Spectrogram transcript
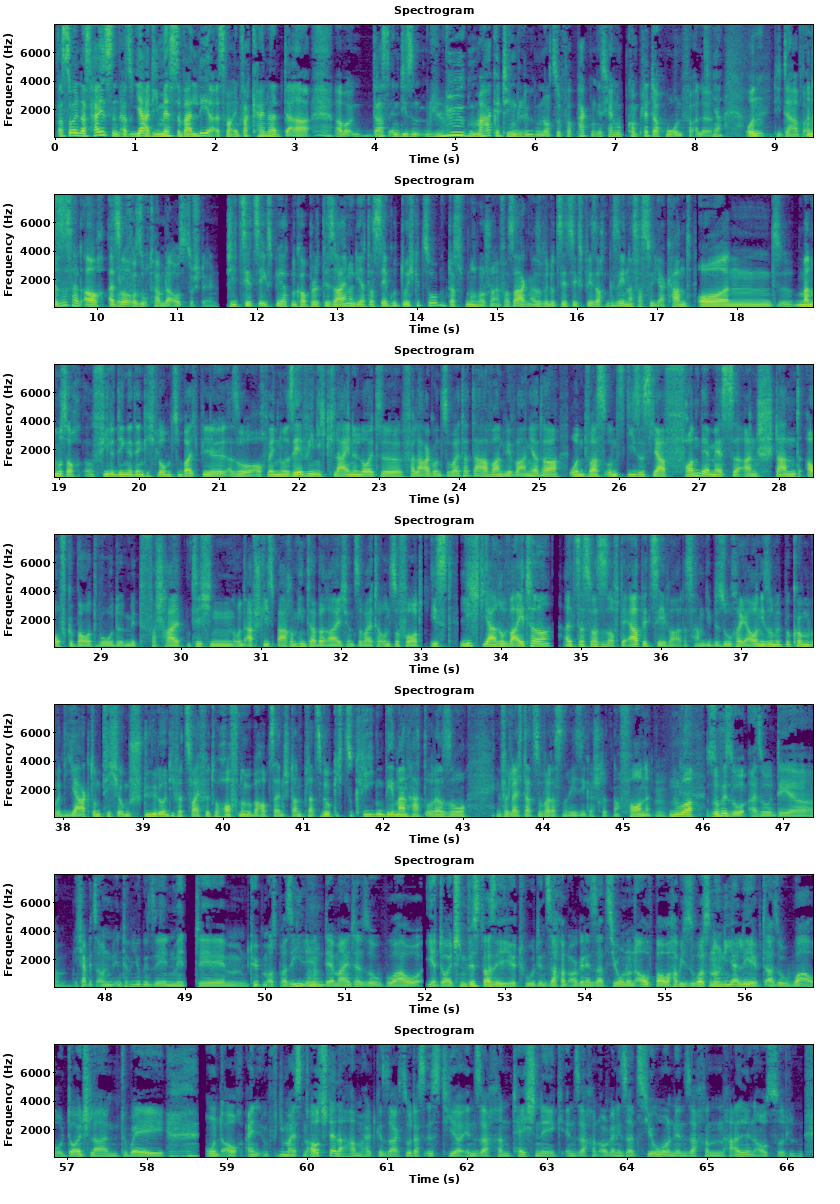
was soll denn das heißen? Also ja, die Messe war leer, es war einfach keiner da. Aber das in diesem Lügen, Marketing-Lügen noch zu verpacken, ist ja nur kompletter Hohn für alle, ja. und, die da waren. Und das ist halt auch, also Oder versucht haben, da auszustellen. Die CCXP hat ein Corporate Design und die hat das sehr gut durchgezogen. Das muss man schon einfach sagen. Also wenn du CCXP-Sachen gesehen hast, hast du die erkannt. Und man muss auch viele Dinge, denke ich, loben. Zum Beispiel, also auch wenn nur sehr wenig kleine Leute, Verlage und so weiter da waren, wir waren ja da. Und was uns dieses Jahr von der Messe an Stand aufgebaut wurde, wurde mit verschalten Tischen und abschließbarem Hinterbereich und so weiter und so fort, ist Lichtjahre weiter als das, was es auf der RPC war. Das haben die Besucher ja auch nie so mitbekommen, aber die Jagd um Tische, um Stühle und die verzweifelte Hoffnung, überhaupt seinen Standplatz wirklich zu kriegen, den man hat oder so. Im Vergleich dazu war das ein riesiger Schritt nach vorne. Mhm. Nur. Sowieso, also der, ich habe jetzt auch ein Interview gesehen mit dem Typen aus Brasilien, mhm. der meinte so, wow, ihr Deutschen wisst, was ihr hier tut. In Sachen Organisation und Aufbau habe ich sowas noch nie erlebt. Also wow, Deutschland, way. Und auch ein, die meisten Aussteller haben halt gesagt, so das ist hier in Sachen Technik, in Sachen Organisation, in Sachen Hallen aus,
